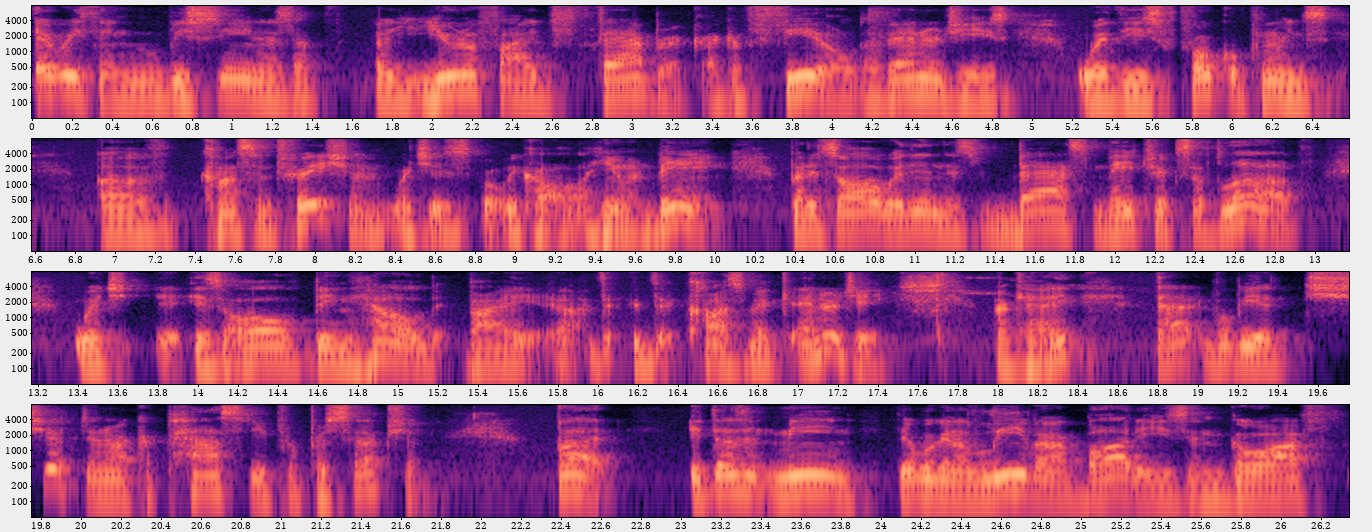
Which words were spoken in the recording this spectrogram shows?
Everything will be seen as a, a unified fabric, like a field of energies with these focal points of concentration, which is what we call a human being. But it's all within this vast matrix of love, which is all being held by uh, the, the, cosmic energy. Okay? That will be a shift in our capacity for perception. But it doesn't mean that we're going to leave our bodies and go off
